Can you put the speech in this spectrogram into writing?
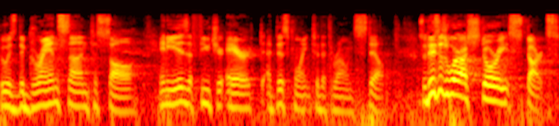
who is the grandson to Saul, and he is a future heir at this point to the throne still. So this is where our story starts.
